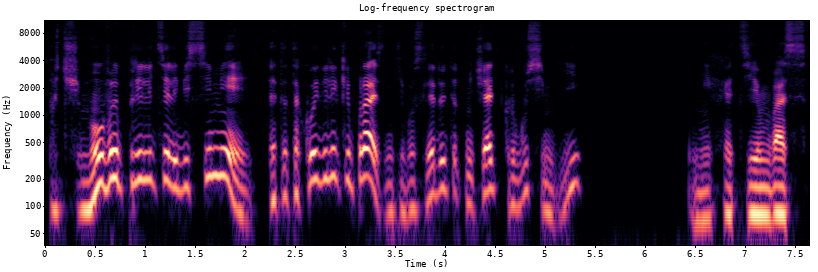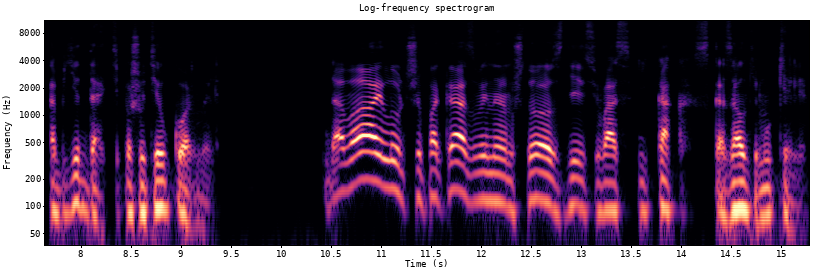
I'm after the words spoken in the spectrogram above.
«Почему вы прилетели без семей? Это такой великий праздник, его следует отмечать в кругу семьи». «Не хотим вас объедать», — пошутил Корнель. «Давай лучше показывай нам, что здесь у вас и как», — сказал ему Келли.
